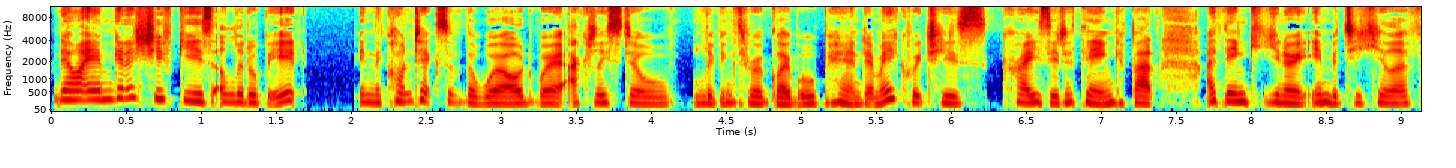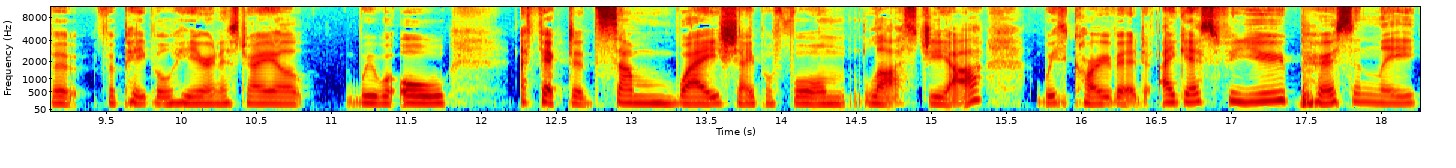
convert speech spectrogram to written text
Now, I am going to shift gears a little bit. In the context of the world, we're actually still living through a global pandemic, which is crazy to think. But I think, you know, in particular for, for people here in Australia, we were all affected some way, shape, or form last year with COVID. I guess for you personally,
